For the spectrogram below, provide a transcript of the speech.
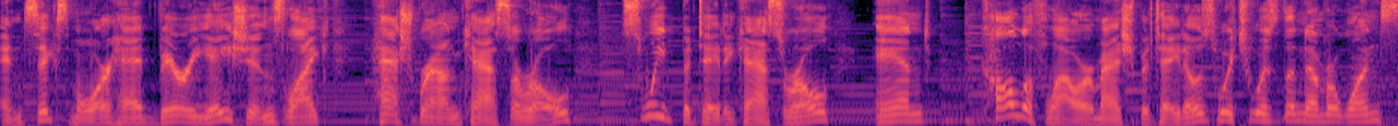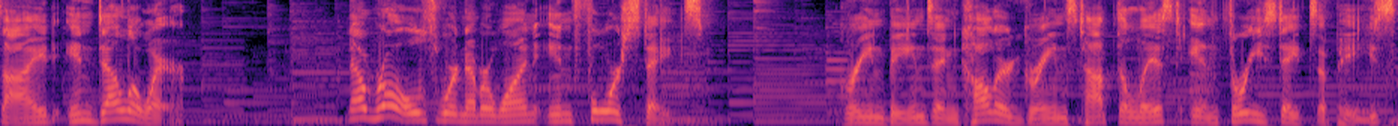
And six more had variations like hash brown casserole, sweet potato casserole, and cauliflower mashed potatoes, which was the number one side in Delaware. Now, rolls were number one in four states. Green beans and collard greens topped the list in three states apiece,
